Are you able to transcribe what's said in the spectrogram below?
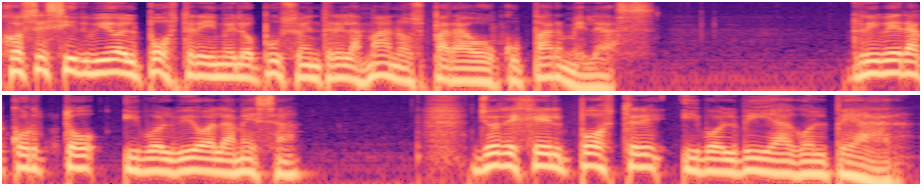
José sirvió el postre y me lo puso entre las manos para ocupármelas. Rivera cortó y volvió a la mesa. Yo dejé el postre y volví a golpear.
